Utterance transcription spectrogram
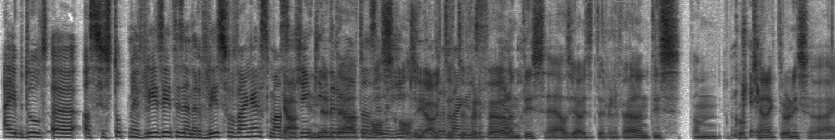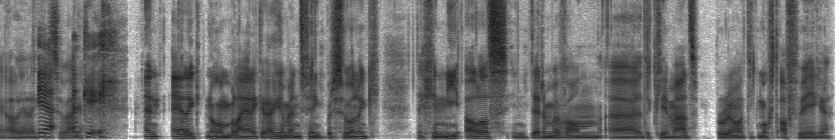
Ah, je bedoelt, eh, als je stopt met vlees eten, zijn er vleesvervangers, maar als ja, je geen kinderen wilt, dan zijn er als, geen als je auto te kindervervangers. vervuilend is, hè, als je auto te vervuilend is, dan koop je een elektronische wagen. Allee, elektrische wagen. En eigenlijk nog een belangrijker argument vind ik persoonlijk dat je niet alles in termen van eh, de klimaatproblematiek mocht afwegen.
